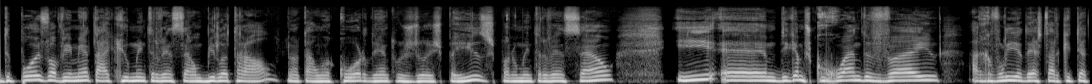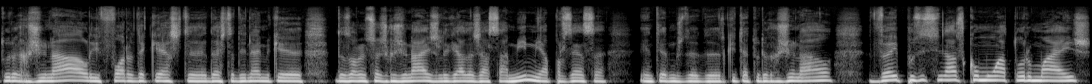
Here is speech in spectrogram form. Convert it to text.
Depois, obviamente, há aqui uma intervenção bilateral, não há um acordo entre os dois países para uma intervenção e eh, digamos que o Ruanda veio à revelia desta arquitetura regional e fora desta, desta dinâmica das organizações regionais ligadas à SAMIM e à presença em termos de, de arquitetura regional, veio posicionar-se como um ator mais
